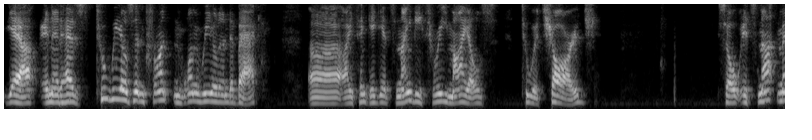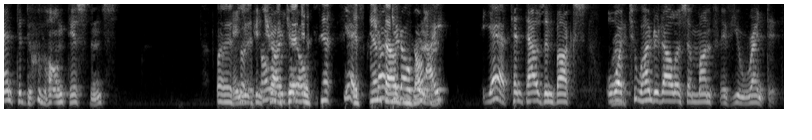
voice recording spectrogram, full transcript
yeah, and it has two wheels in front and one wheel in the back. Uh, I think it gets 93 miles to a charge. So it's not meant to do long distance. But it's, and you it's can charge it o- it's Yeah, It's charge it overnight. Yeah, ten thousand bucks or Right. two hundred dollars a month if you rent it.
